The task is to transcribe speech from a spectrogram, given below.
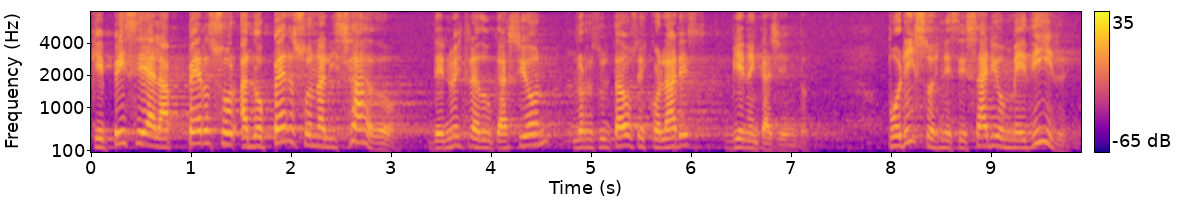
que pese a, a lo personalizado de nuestra educación, los resultados escolares vienen cayendo. Por eso es necesario medir,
